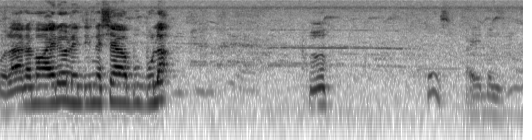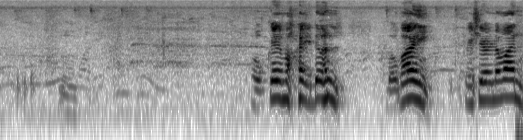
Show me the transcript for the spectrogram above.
Wala na mga idol, hindi na siya bubula. Hmm. Yes, idol. Hmm. Okay mga idol. Bye-bye. Pressure naman.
